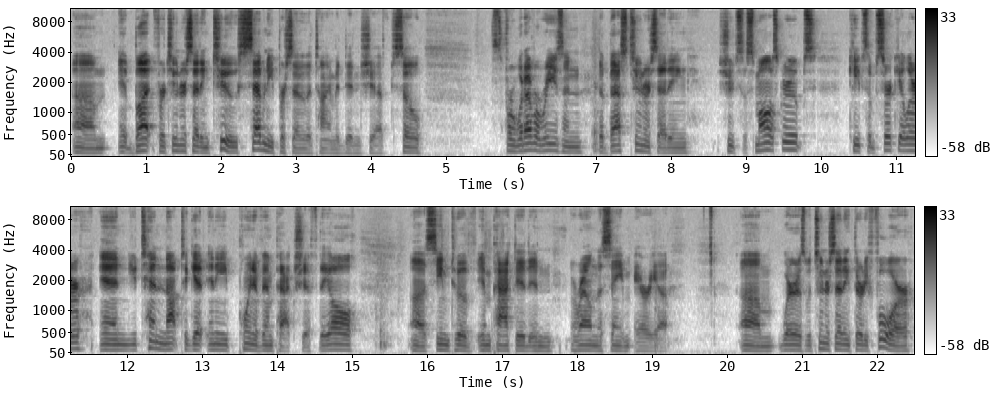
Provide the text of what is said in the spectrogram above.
Um, it, but for tuner setting 2, 70% of the time it didn't shift. So for whatever reason, the best tuner setting shoots the smallest groups, keeps them circular, and you tend not to get any point of impact shift. They all uh, seem to have impacted in around the same area. Um, whereas with tuner setting 34,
